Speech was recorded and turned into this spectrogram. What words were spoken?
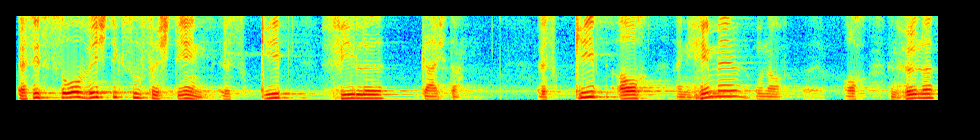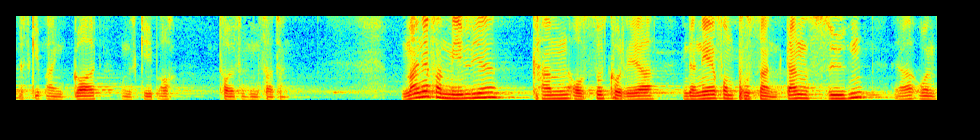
Es ist so wichtig zu verstehen, es gibt viele Geister. Es gibt auch einen Himmel und auch, äh, auch eine Hölle. Es gibt einen Gott und es gibt auch Teufel und Satan. Meine Familie kam aus Südkorea in der Nähe von Busan, ganz Süden. Ja, und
